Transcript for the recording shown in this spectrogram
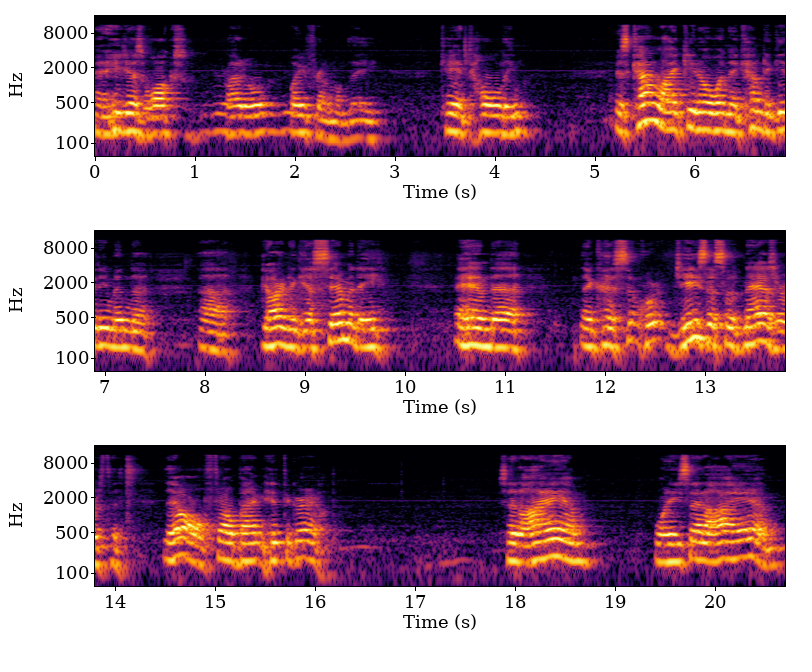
And he just walks right away from them. They can't hold him. It's kind of like, you know, when they come to get him in the uh, Garden of Gethsemane, and uh, because Jesus of Nazareth, they all fell back and hit the ground. Said, I am. When he said, I am,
